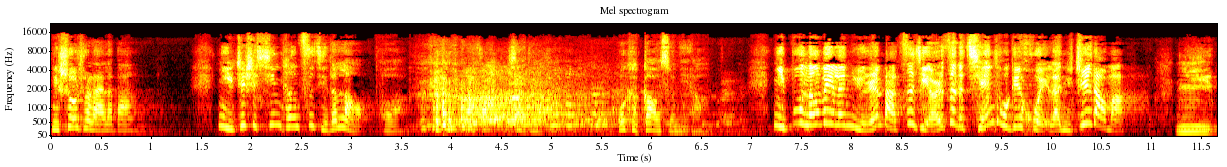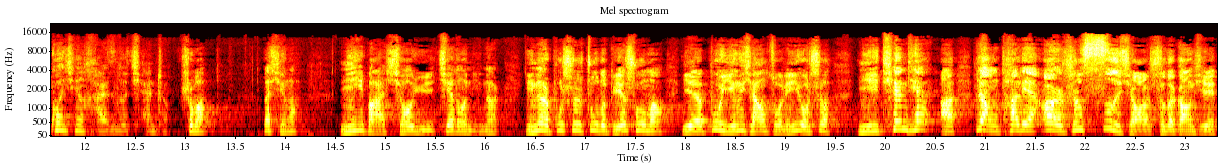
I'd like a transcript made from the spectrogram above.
你说出来了吧？你这是心疼自己的老婆，小东，我可告诉你啊，你不能为了女人把自己儿子的前途给毁了，你知道吗？你关心孩子的前程是吧？那行啊，你把小雨接到你那儿，你那儿不是住的别墅吗？也不影响左邻右舍。你天天啊让他练二十四小时的钢琴，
